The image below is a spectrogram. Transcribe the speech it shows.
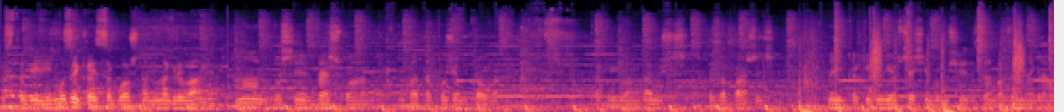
Postawili. Muzyka jest za głośna do nagrywania. No właśnie weszła herbata poziomkowa. Tak wygląda, musi się trochę zaparzyć. No i tak jak mówiłem wcześniej, bo mi się za bardzo nie nagrało.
